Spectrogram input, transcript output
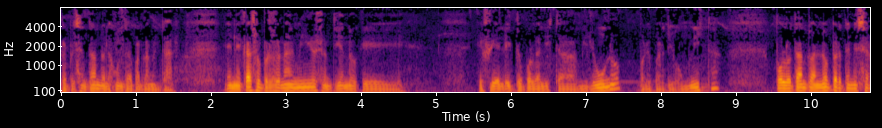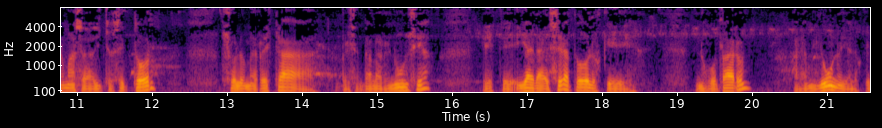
representando en la Junta Departamental. En el caso personal mío, yo entiendo que, que fui electo por la lista 1001, por el Partido Comunista. Por lo tanto, al no pertenecer más a dicho sector, solo me resta presentar la renuncia este, y agradecer a todos los que nos votaron, a la 1001 y a los que,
